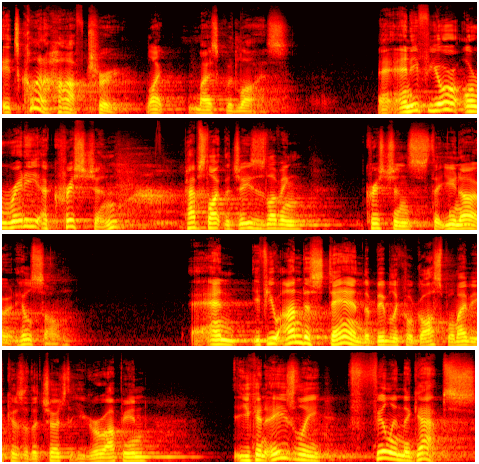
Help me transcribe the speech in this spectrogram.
it's kind of half true, like most good lies. And if you're already a Christian, perhaps like the Jesus loving Christians that you know at Hillsong, and if you understand the biblical gospel, maybe because of the church that you grew up in, you can easily fill in the gaps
